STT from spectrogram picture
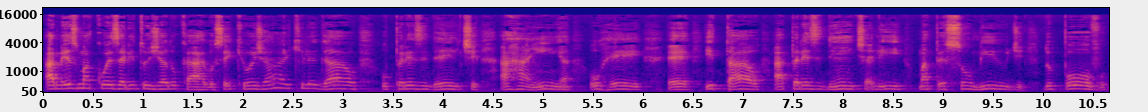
A mesma coisa a liturgia do cargo. Eu sei que hoje, ai que legal, o presidente, a rainha, o rei é, e tal, a presidente ali, uma pessoa humilde do povo,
